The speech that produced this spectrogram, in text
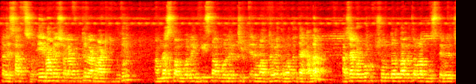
তাহলে সাতশো। এইভাবে সোলার পুতুল আর মাটির পুতুল আমরা স্তম্ভ লেখ দ্বি স্তম্ভ লেখ চিত্রের মাধ্যমে তোমাদের দেখালাম। আশা করব খুব সুন্দরভাবে তোমরা বুঝতে পেরেছ।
